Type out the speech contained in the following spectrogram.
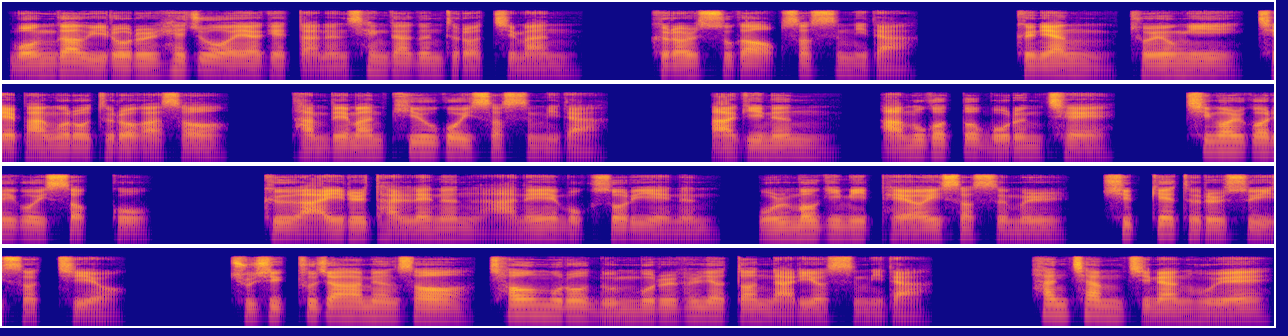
뭔가 위로를 해주어야겠다는 생각은 들었지만 그럴 수가 없었습니다. 그냥 조용히 제 방으로 들어가서 담배만 피우고 있었습니다. 아기는 아무것도 모른 채 칭얼거리고 있었고 그 아이를 달래는 아내의 목소리에는 울먹임이 배어 있었음을 쉽게 들을 수 있었지요. 주식 투자하면서 처음으로 눈물을 흘렸던 날이었습니다. 한참 지난 후에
